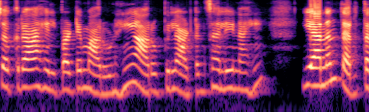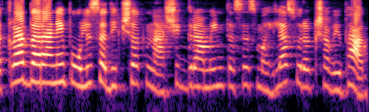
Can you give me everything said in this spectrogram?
चक्रा हेलपाटे मारूनही आरोपीला अटक झाली नाही. यानंतर तक्रारदाराने पोलीस अधीक्षक नाशिक ग्रामीण तसेच महिला सुरक्षा विभाग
